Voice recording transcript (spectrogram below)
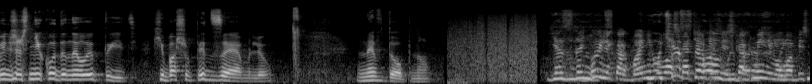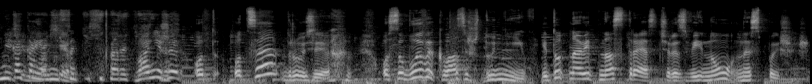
Він же ж нікуди не летить, хіба що під землю. Невдобно. Я с Были как бы, они бы вас хотя бы здесь как минимум обеспечили Никакая бы всем. Но они же От оце, друзі, особливий клас ждунів. І тут навіть на стрес через війну не спишеш.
